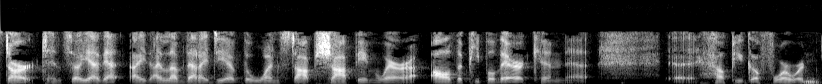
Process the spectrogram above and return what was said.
start, and so yeah, that I, I love that idea of the one-stop shopping where all the people there can uh, uh, help you go forward.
